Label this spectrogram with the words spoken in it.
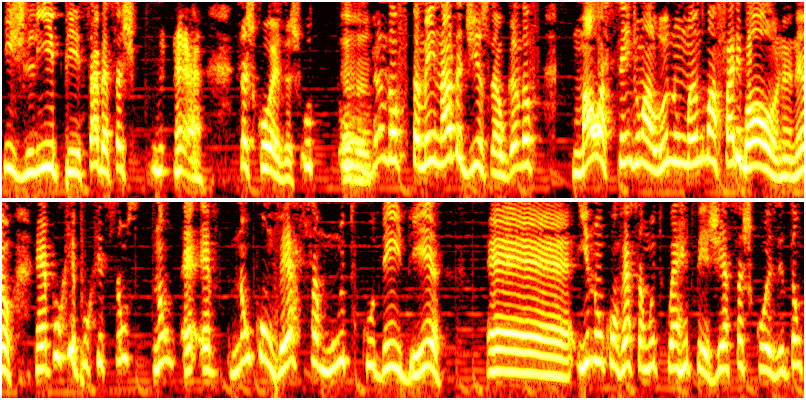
Sleep, sabe? Essas, essas coisas. O Uhum. O Gandalf também nada disso, né? O Gandalf mal acende uma luz, não manda uma fireball, entendeu? É por quê? Porque são, não, é, é não conversa muito com o D&D é, e não conversa muito com RPG, essas coisas. Então,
